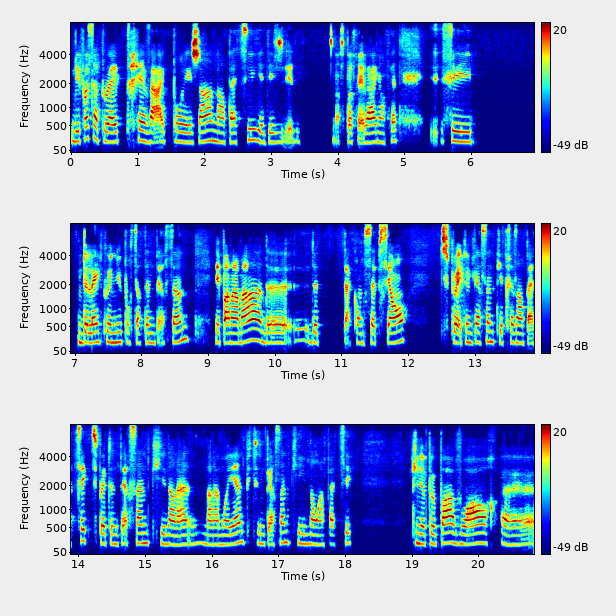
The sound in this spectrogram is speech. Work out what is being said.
des fois, ça peut être très vague pour les gens, l'empathie. Il y a des. Non, c'est pas très vague, en fait. C'est de l'inconnu pour certaines personnes. Dépendamment de, ta conception, tu peux être une personne qui est très empathique, tu peux être une personne qui est dans la, dans la moyenne, puis tu es une personne qui est non empathique, qui ne peut pas avoir euh,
